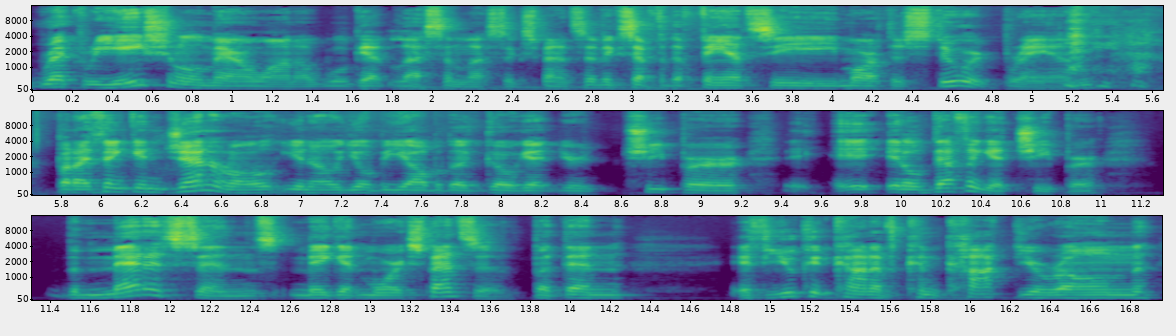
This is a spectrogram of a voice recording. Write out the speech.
recreational marijuana will get less and less expensive, except for the fancy Martha Stewart brand. But I think in general, you know, you'll be able to go get your cheaper, it, it'll definitely get cheaper. The medicines may get more expensive, but then if you could kind of concoct your own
